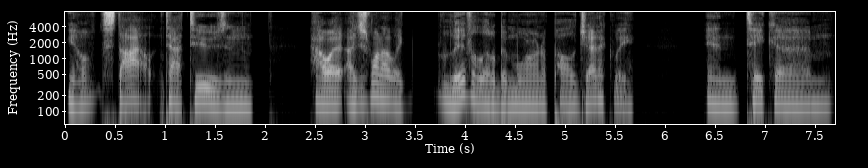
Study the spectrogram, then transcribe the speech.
you know style and tattoos and how i, I just want to like live a little bit more unapologetically and take um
